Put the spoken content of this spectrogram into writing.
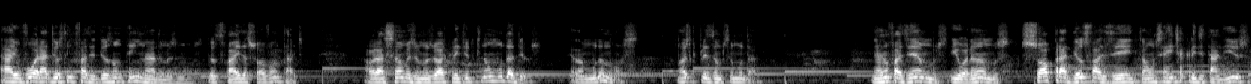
ah, eu vou orar, Deus tem que fazer. Deus não tem nada, meus irmãos. Deus faz a sua vontade. A oração, meus irmãos, eu acredito que não muda Deus. Ela muda nós. Nós que precisamos ser mudados. Nós não fazemos e oramos só para Deus fazer. Então, se a gente acreditar nisso,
